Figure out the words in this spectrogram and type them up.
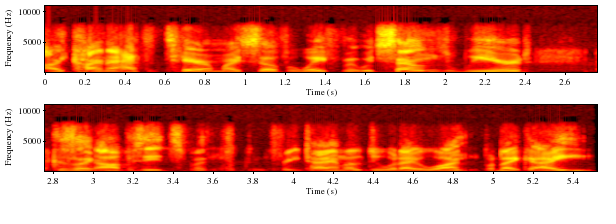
I kind of had to tear myself away from it, which sounds weird because like obviously it's my fucking free time. I'll do what I want, but like I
